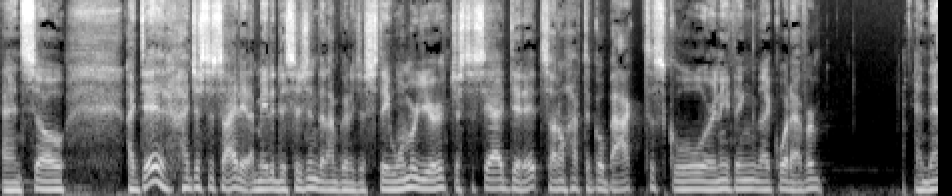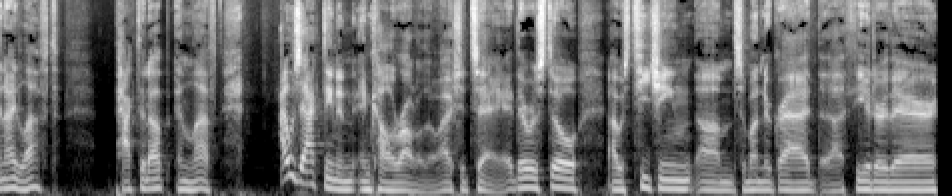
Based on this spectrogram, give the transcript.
And so I did. I just decided, I made a decision that I'm going to just stay one more year just to say I did it. So I don't have to go back to school or anything like whatever. And then I left, packed it up and left. I was acting in, in Colorado, though, I should say. There was still, I was teaching um, some undergrad uh, theater there.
